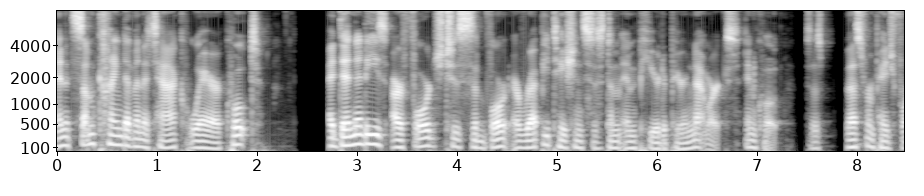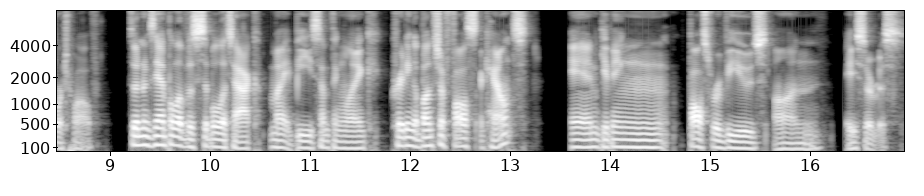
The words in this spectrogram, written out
and it's some kind of an attack where, quote, Identities are forged to subvert a reputation system in peer-to-peer networks. End quote. So that's from page 412. So an example of a Sybil attack might be something like creating a bunch of false accounts and giving false reviews on a service,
